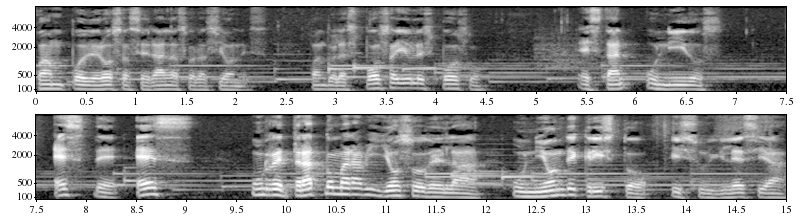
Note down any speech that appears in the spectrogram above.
cuán poderosas serán las oraciones cuando la esposa y el esposo están unidos. Este es un retrato maravilloso de la unión de Cristo y su iglesia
